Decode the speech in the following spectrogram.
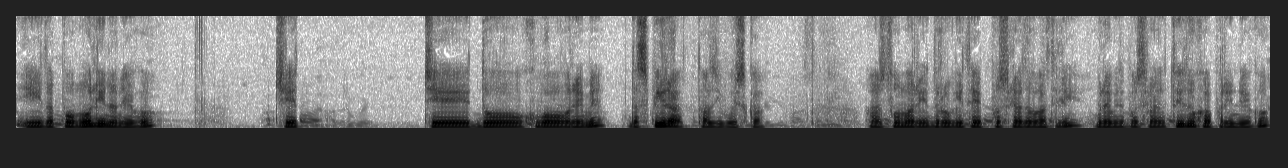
и да помоли на него, че че до хубаво време да спира тази войска. Аз Умар и другите последователи, големите последователи, отидоха при него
